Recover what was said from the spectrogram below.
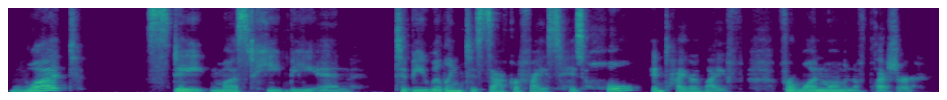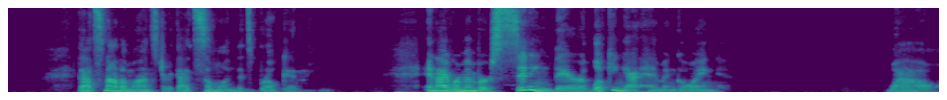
what state must he be in to be willing to sacrifice his whole entire life for one moment of pleasure? That's not a monster, that's someone that's broken. And I remember sitting there looking at him and going, wow,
